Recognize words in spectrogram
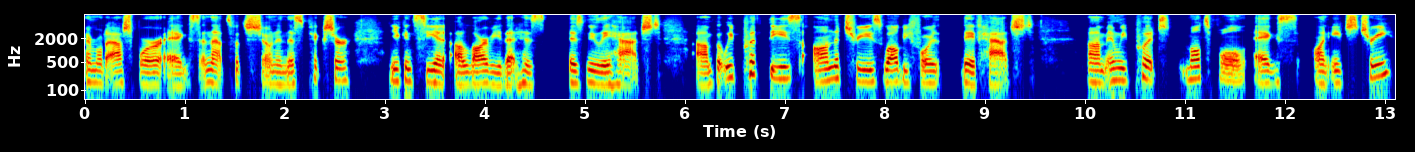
emerald ash borer eggs, and that's what's shown in this picture. You can see a, a larvae that has is newly hatched. Um, but we put these on the trees well before they've hatched, um, and we put multiple eggs on each tree.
